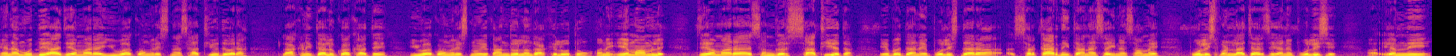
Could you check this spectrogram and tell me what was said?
એના મુદ્દે આજે અમારા યુવા કોંગ્રેસના સાથીઓ દ્વારા લાખણી તાલુકા ખાતે યુવા કોંગ્રેસનું એક આંદોલન રાખેલું હતું અને એ મામલે જે અમારા સંઘર્ષ સાથી હતા, એ બધાને પોલીસ દ્વારા સરકારની તાનાશાહીના સામે પોલીસ પણ લાચાર છે અને પોલીસે એમની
